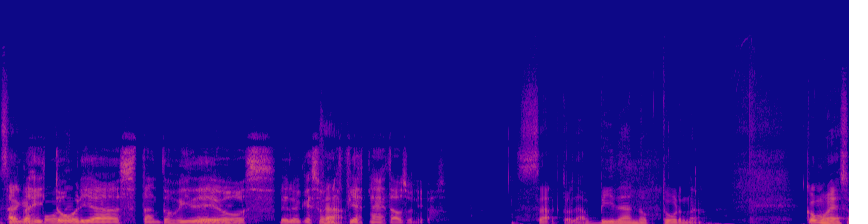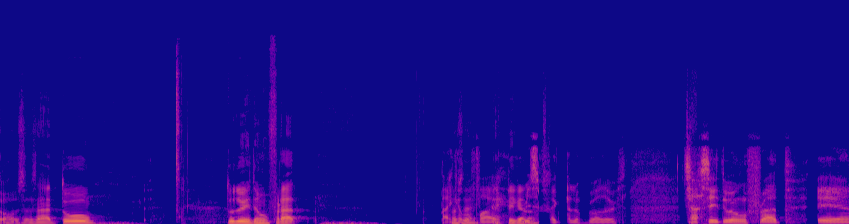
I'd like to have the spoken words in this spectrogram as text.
o sea, que Tantas ponen... historias, tantos videos de lo que o son las fiestas en Estados Unidos. exacto, la vida nocturna. ¿Cómo es eso, José? O sea, tú, tú tuviste un frat, Phi, explícanos. respect a los brothers. O sea, sí, tuve un frat. eh,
